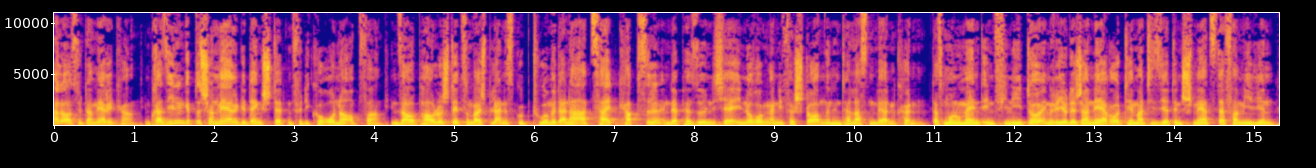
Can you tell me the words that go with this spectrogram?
Hallo aus Südamerika. In Brasilien gibt es schon mehrere Gedenkstätten für die Corona-Opfer. In Sao Paulo steht zum Beispiel eine Skulptur mit einer Art Zeitkapsel, in der persönliche Erinnerungen an die Verstorbenen hinterlassen werden können. Das Monument Infinito in Rio de Janeiro thematisiert den Schmerz der Familien,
